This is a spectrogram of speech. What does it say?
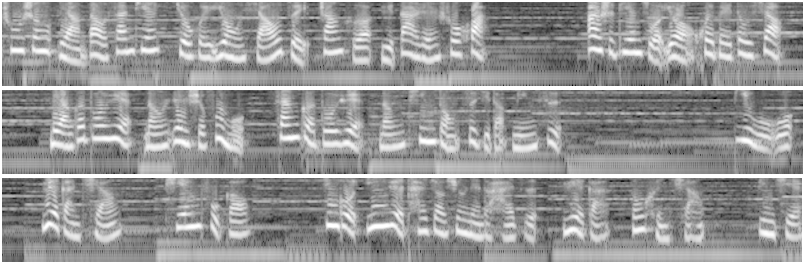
出生两到三天就会用小嘴张合与大人说话，二十天左右会被逗笑，两个多月能认识父母，三个多月能听懂自己的名字。第五。乐感强，天赋高。经过音乐胎教训练的孩子，乐感都很强，并且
